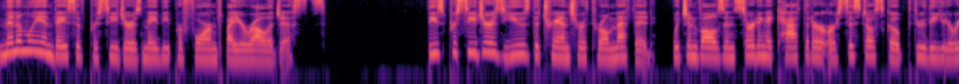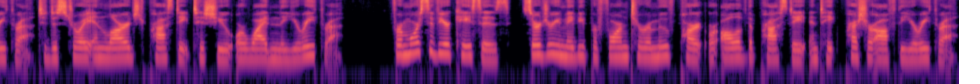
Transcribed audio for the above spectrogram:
Minimally invasive procedures may be performed by urologists. These procedures use the transurethral method, which involves inserting a catheter or cystoscope through the urethra to destroy enlarged prostate tissue or widen the urethra. For more severe cases, surgery may be performed to remove part or all of the prostate and take pressure off the urethra.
